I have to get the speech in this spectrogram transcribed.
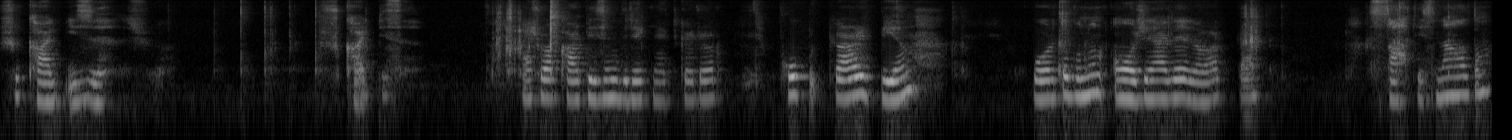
Şu kalp izi. Şu, şu kalp izi. Ben şu an kalp izini direkt net görüyorum. Pop Guardian. Bu arada bunun orijinalleri de var. Ben sahtesini aldım.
